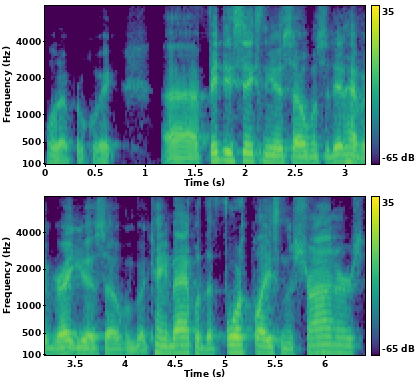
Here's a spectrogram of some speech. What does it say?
pull it up real quick. Uh, 56 in the U.S. Open, so didn't have a great U.S. Open, but came back with the fourth place in the Shriners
